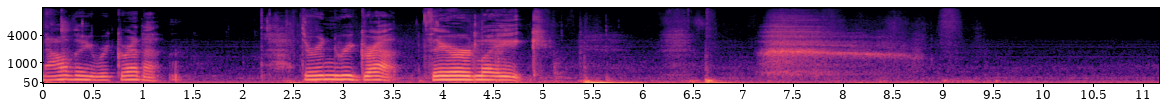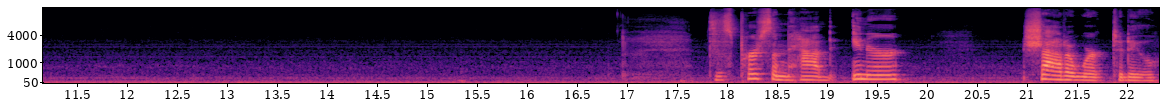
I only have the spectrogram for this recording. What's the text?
now they regret it. They're in regret. They're like, this person had inner shadow work to do.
